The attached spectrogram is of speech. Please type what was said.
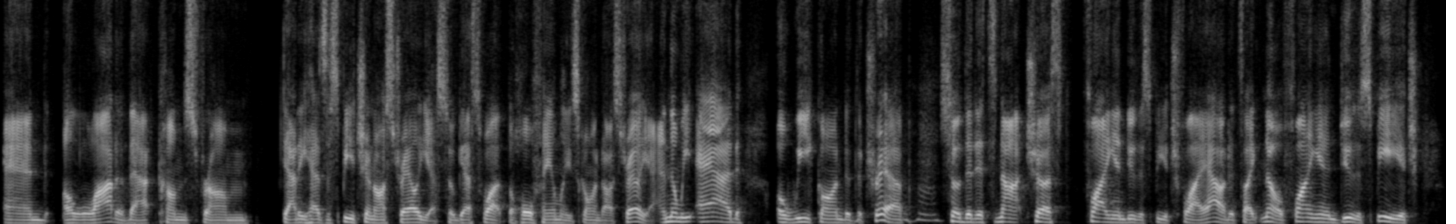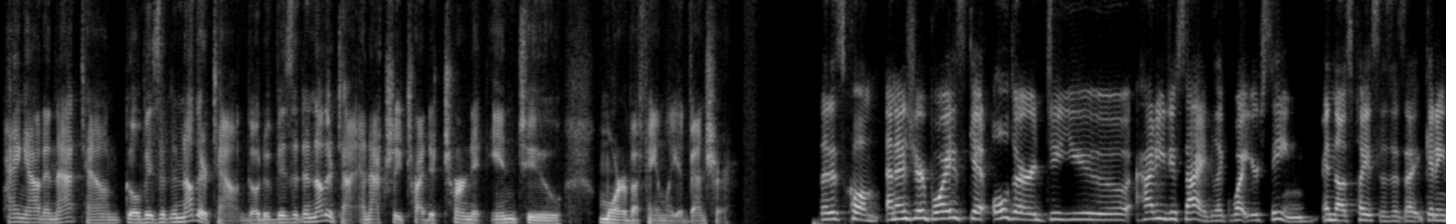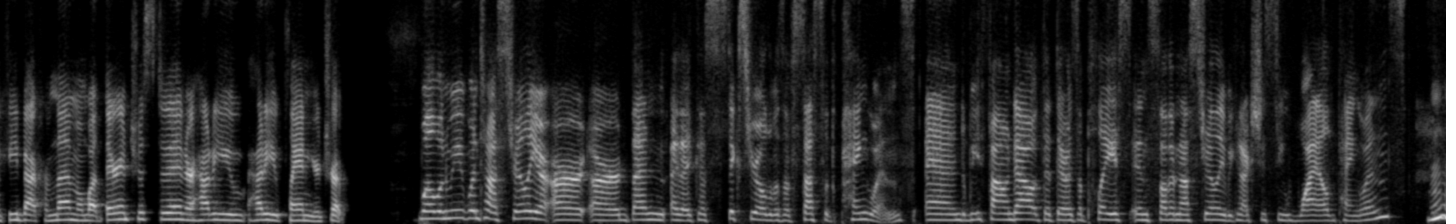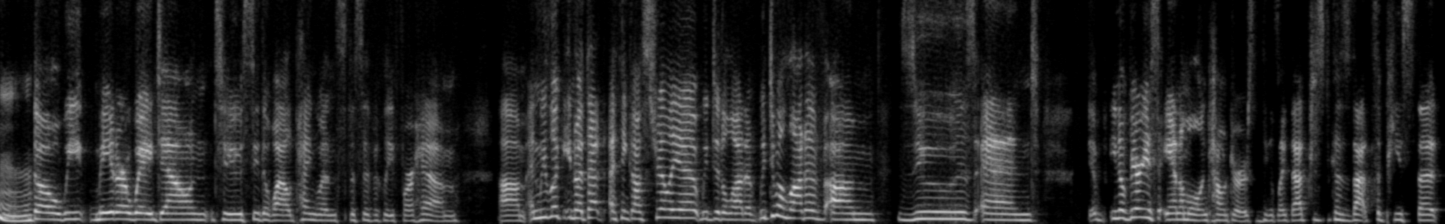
And a lot of that comes from daddy has a speech in Australia. So guess what? The whole family's going to Australia. And then we add a week onto the trip mm-hmm. so that it's not just fly in, do the speech, fly out. It's like, no, flying in, do the speech, hang out in that town, go visit another town, go to visit another town, and actually try to turn it into more of a family adventure. That is cool. And as your boys get older, do you how do you decide like what you're seeing in those places? Is it getting feedback from them and what they're interested in or how do you how do you plan your trip? Well, when we went to Australia, our our then I think a six year old was obsessed with penguins, and we found out that there was a place in southern Australia we could actually see wild penguins. Hmm. So we made our way down to see the wild penguins specifically for him. Um, and we look, you know, at that I think Australia, we did a lot of we do a lot of um, zoos and you know various animal encounters and things like that, just because that's a piece that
